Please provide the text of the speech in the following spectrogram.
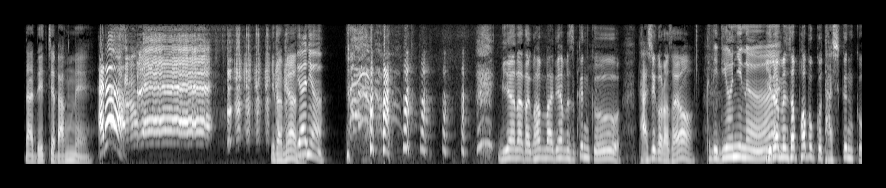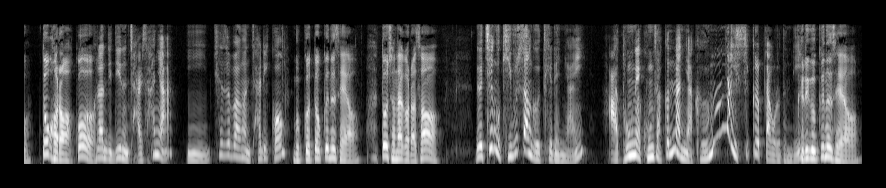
나 넷째 막내. 알아? 이러면 미안해요. 미안하다고 한마디 하면서 끊고 다시 걸어서요. 근데 네 언니는 이러면서 퍼붓고 다시 끊고 또 걸어갖고 그런데 니는 잘 사냐? 이 최서방은 잘 있고 묻고 또 끊으세요. 또 전화 걸어서 너 친구 기부싼 거 어떻게 됐냐? 이? 아 동네 공사 끝났냐? 겁나 시끄럽다고 그러던데. 그리고 끊으세요.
